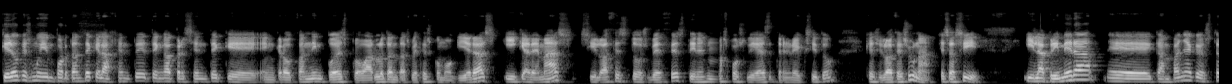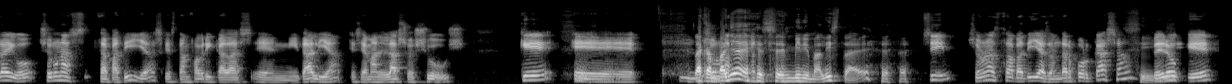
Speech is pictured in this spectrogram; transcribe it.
creo que es muy importante que la gente tenga presente que en crowdfunding puedes probarlo tantas veces como quieras y que además, si lo haces dos veces, tienes más posibilidades de tener éxito que si lo haces una. Es así. Y la primera eh, campaña que os traigo son unas zapatillas que están fabricadas en Italia, que se llaman Lasso Shoes, que... Eh, la campaña es minimalista, ¿eh? Sí, son unas zapatillas de andar por casa, pero que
